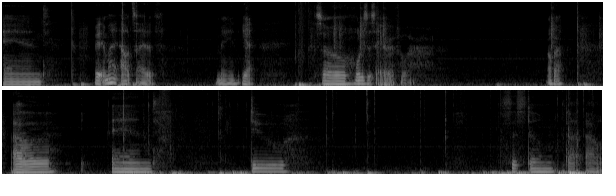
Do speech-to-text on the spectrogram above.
and wait, am I outside of main? Yeah. So what is this error for? Okay. Uh, and do system dot out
